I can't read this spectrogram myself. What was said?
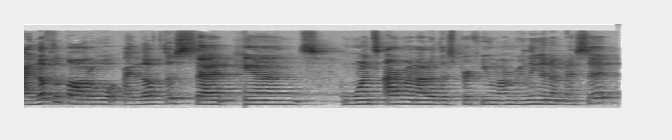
i love the bottle i love the scent and once I run out of this perfume, I'm really gonna miss it.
